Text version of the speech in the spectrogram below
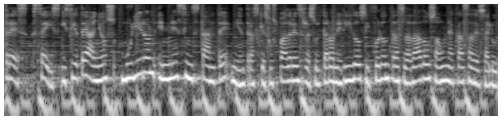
3, 6 y 7 años, murieron en ese instante, mientras que sus padres resultaron heridos y fueron trasladados a una casa de salud.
